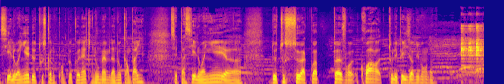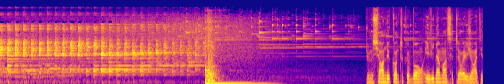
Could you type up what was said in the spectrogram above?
si éloigné de tout ce qu'on on peut connaître nous-mêmes dans nos campagnes. C'est pas si éloigné de tout ce à quoi peuvent croire tous les paysans du monde. Je me suis rendu compte que, bon, évidemment, cette religion était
